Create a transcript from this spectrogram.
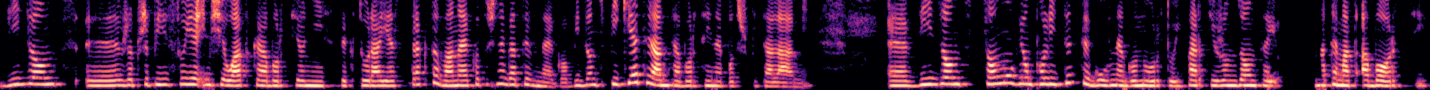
widząc, y, że przypisuje im się łatkę aborcjonisty, która jest traktowana jako coś negatywnego, widząc pikiety antyaborcyjne pod szpitalami, e, widząc, co mówią politycy głównego nurtu i partii rządzącej na temat aborcji,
